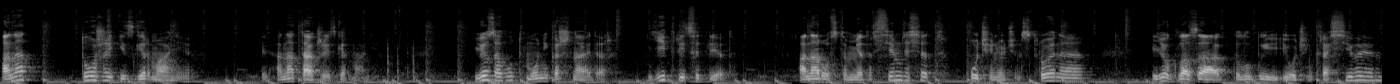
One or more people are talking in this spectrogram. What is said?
Она тоже из Германии. Она также из Германии. Ее зовут Моника Шнайдер. Ей 30 лет. Она ростом метр семьдесят, очень-очень стройная. Ее глаза голубые и очень красивые.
